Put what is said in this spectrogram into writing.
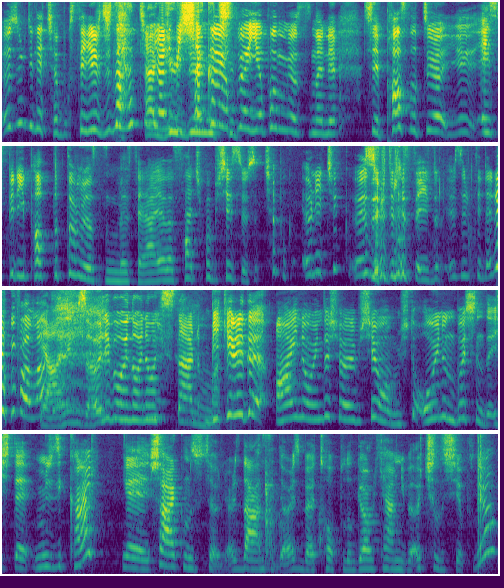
Özür dile çabuk seyirciden. Çünkü Ha, yani bir şaka için. yapıyor yapamıyorsun hani şey paslatıyor e, espriyi patlatamıyorsun mesela ya da saçma bir şey söylüyorsun. Çabuk öne çık özür dile seyirciden özür dilerim falan. Ya ne güzel. Öyle bir oyun oynamak isterdim ben. Bir kere de aynı oyunda şöyle bir şey olmuştu. Oyunun başında işte müzikal e, şarkımızı söylüyoruz, dans ediyoruz. Böyle toplu, görkemli bir açılış yapılıyor.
